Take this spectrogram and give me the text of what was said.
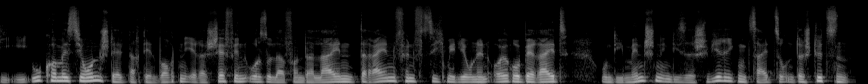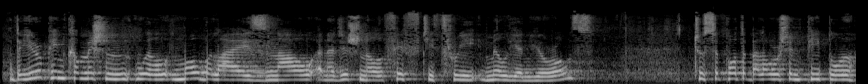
Die EU-Kommission stellt nach den Worten ihrer Chefin Ursula von der Leyen 53 Millionen Euro bereit, um die Menschen in dieser schwierigen Zeit zu unterstützen. The European Commission will mobilize now an additional 53 million euros to support the Belarusian people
